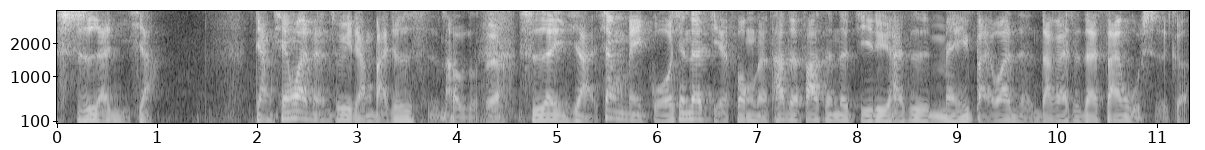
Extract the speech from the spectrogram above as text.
十人以下。两千万人除以两百就是十嘛，差不多，对啊，十人以下。像美国现在解封了，它的发生的几率还是每百万人大概是在三五十个。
